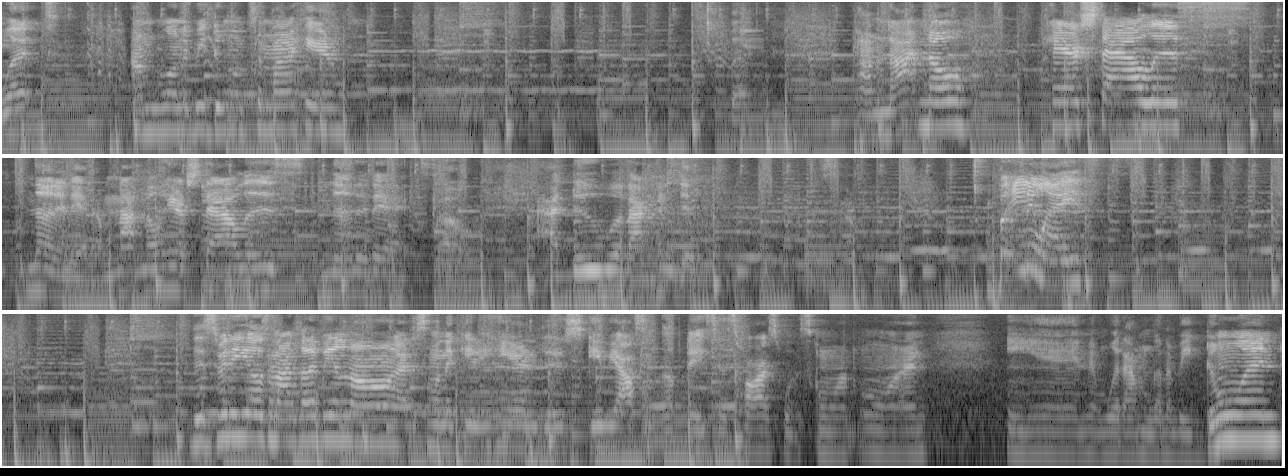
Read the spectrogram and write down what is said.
what I'm going to be doing to my hair. But I'm not no hairstylist. None of that. I'm not no hairstylist. None of that. So I do what I can do. So. But anyways, this video is not going to be long. I just want to get in here and just give y'all some updates as far as what's going on and what I'm going to be doing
